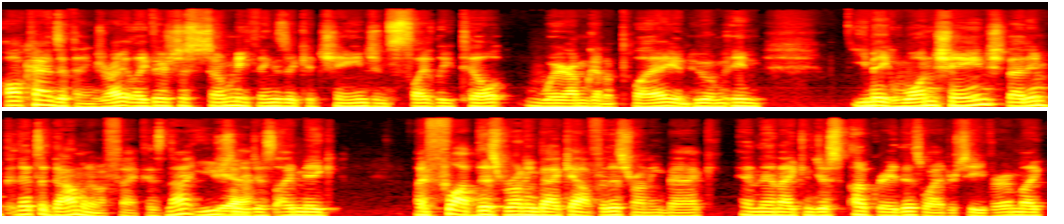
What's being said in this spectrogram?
all kinds of things, right? Like there's just so many things that could change and slightly tilt where I'm going to play and who I'm in. You make one change, that imp- that's a domino effect. It's not usually Yeah. just I make, I flop this running back out for this running back, and then I can just upgrade this wide receiver. I'm like,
